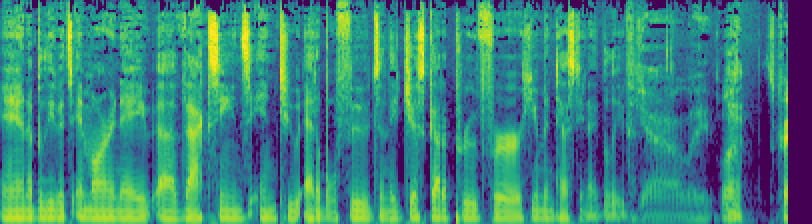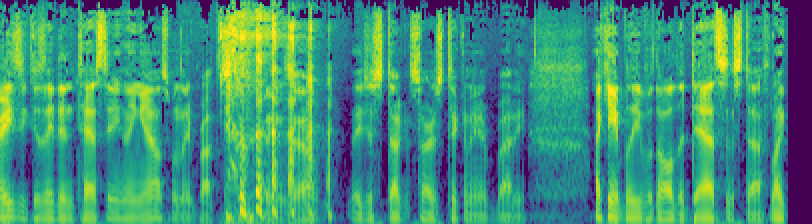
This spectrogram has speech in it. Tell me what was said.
and I believe it's mRNA uh, vaccines into edible foods, and they just got approved for human testing. I believe. Golly. Well, it's crazy because they didn't test anything else when they brought the things out. They just stuck started sticking to everybody. I can't believe with all the deaths and stuff. Like,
